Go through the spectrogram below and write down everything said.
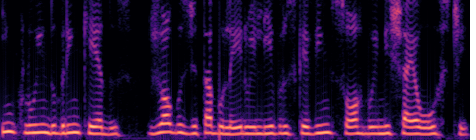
incluindo brinquedos, jogos de tabuleiro e livros. Kevin Sorbo e Michael Hurst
